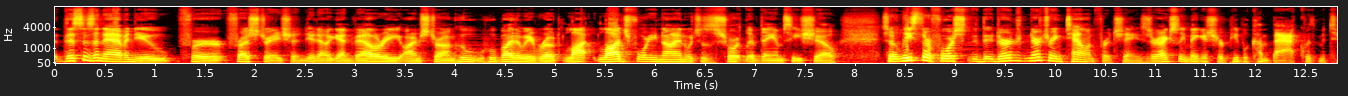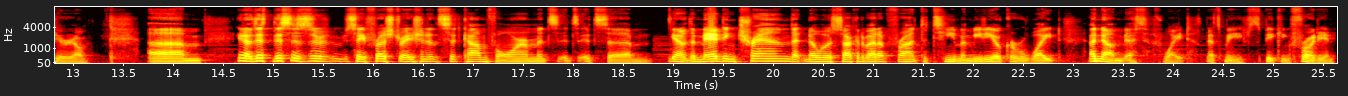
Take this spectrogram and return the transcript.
this is an avenue for frustration. You know, again, Valerie Armstrong, who, who by the way wrote Lodge 49, which is a short-lived AMC show. So at least they're forced, they're nurturing talent for a change. They're actually making sure people come back with material. Um, you know, this this is a, say frustration of the sitcom form. It's it's it's um, you know the maddening trend that Noah was talking about up front to team a mediocre white, uh, no white. That's me speaking Freudian.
